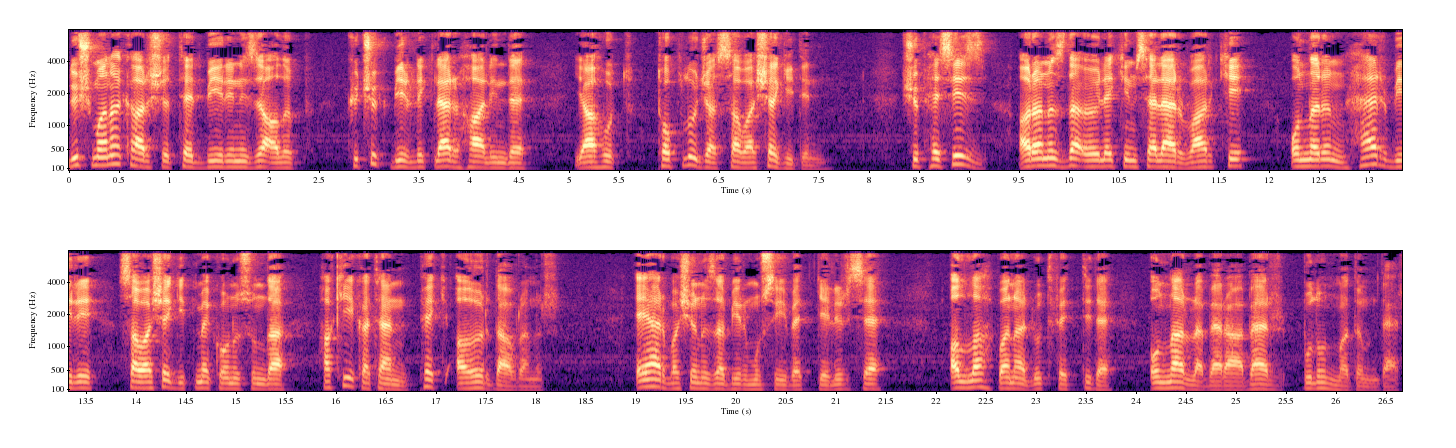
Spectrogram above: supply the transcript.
Düşmana karşı tedbirinizi alıp küçük birlikler halinde yahut topluca savaşa gidin. Şüphesiz aranızda öyle kimseler var ki onların her biri savaşa gitme konusunda hakikaten pek ağır davranır. Eğer başınıza bir musibet gelirse, Allah bana lütfetti de onlarla beraber bulunmadım der.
